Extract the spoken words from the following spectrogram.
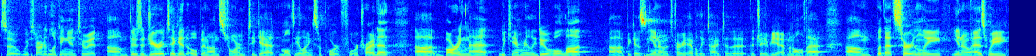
So we've started looking into it. Um, there's a Jira ticket open on Storm to get multi-lang support for Trident. Uh, barring that, we can't really do a whole lot uh, because you know it's very heavily tied to the, the JVM and all that. Um, but that's certainly you know as we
